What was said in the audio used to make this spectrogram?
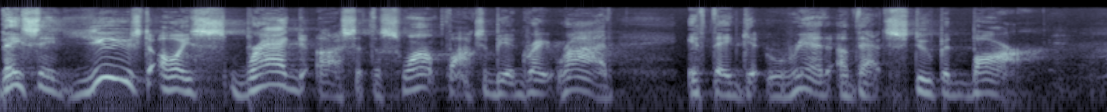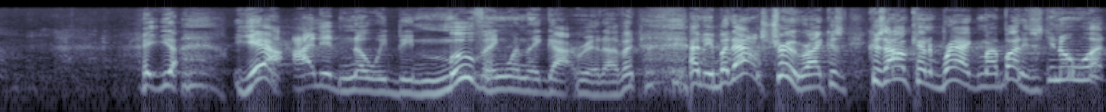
They said, You used to always brag to us that the Swamp Fox would be a great ride if they'd get rid of that stupid bar. yeah, yeah, I didn't know we'd be moving when they got rid of it. I mean, but that was true, right? Because I would kind of brag to my buddies, you know what?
